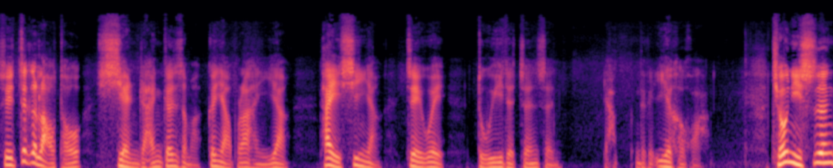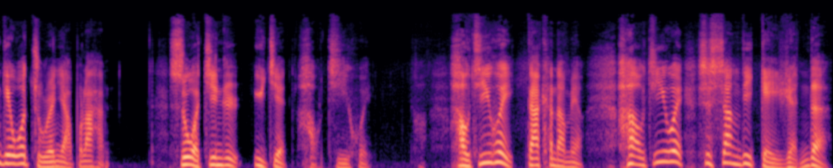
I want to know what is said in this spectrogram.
所以这个老头显然跟什么？跟亚伯拉罕一样，他也信仰这位独一的真神亚那个耶和华。求你施恩给我主人亚伯拉罕，使我今日遇见好机会。好机会，大家看到没有？好机会是上帝给人的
